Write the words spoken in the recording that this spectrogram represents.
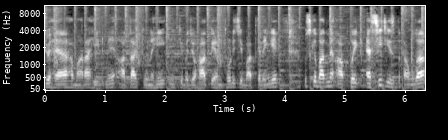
जो है हमारा हीट में आता क्यों नहीं, उनकी वजूहत पर हम थोड़ी सी बात करेंगे। उसके बाद मैं आपको एक ऐसी चीज़ बताऊँगा,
